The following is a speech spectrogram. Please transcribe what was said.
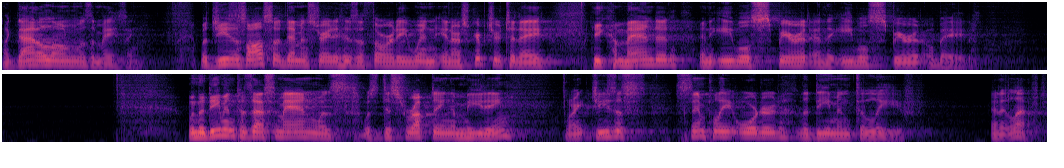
Like that alone was amazing. But Jesus also demonstrated his authority when, in our scripture today, he commanded an evil spirit and the evil spirit obeyed. When the demon possessed man was, was disrupting a meeting, right, Jesus simply ordered the demon to leave, and it left.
